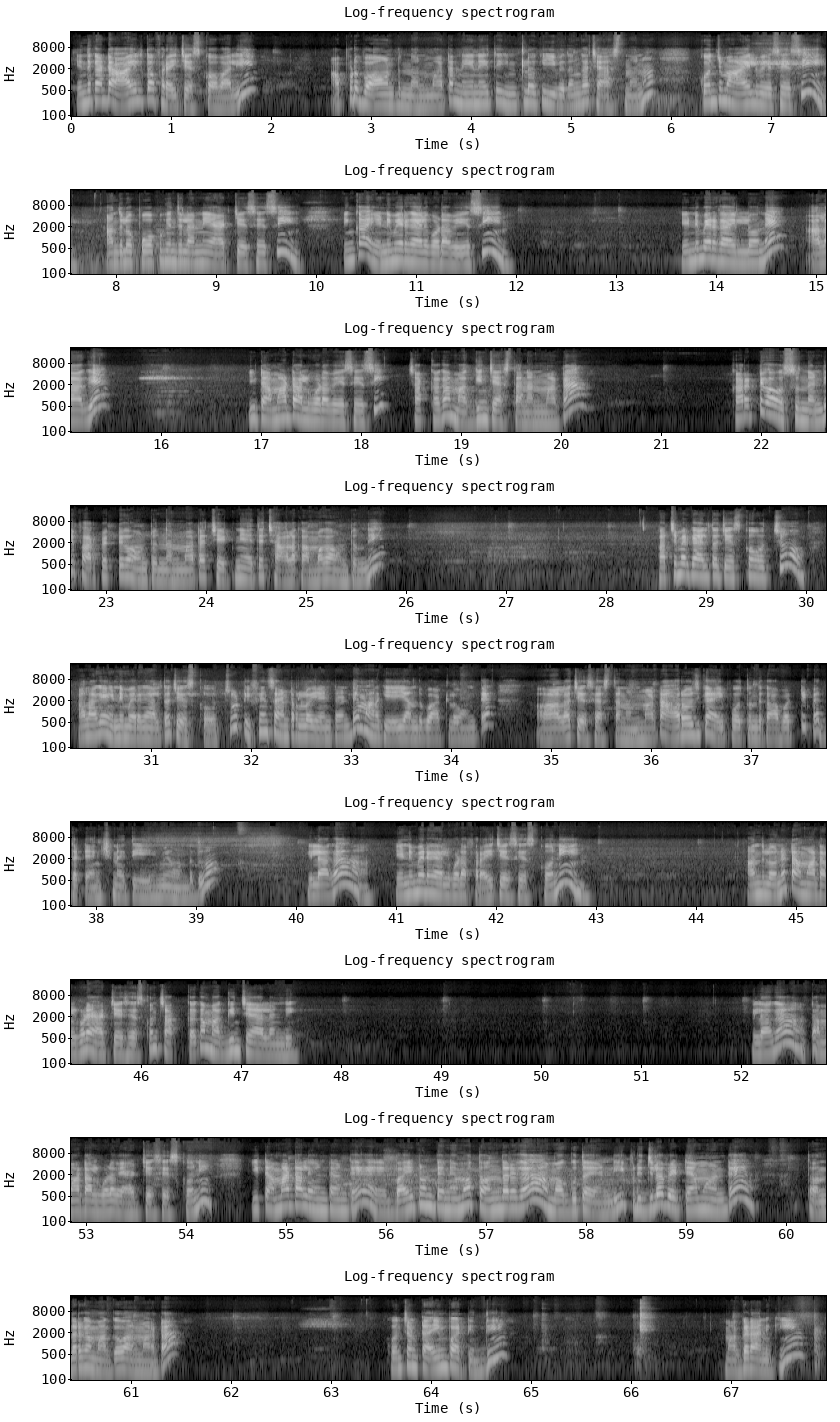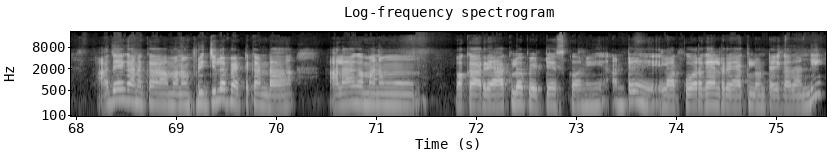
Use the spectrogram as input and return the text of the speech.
ఎందుకంటే ఆయిల్తో ఫ్రై చేసుకోవాలి. అప్పుడు బాగుంటుందన్నమాట. నేనైతే ఇంట్లోకి ఈ విధంగా చేస్తున్నాను. కొంచెం ఆయిల్ వేసేసి అందులో పోపు గింజలన్నీ యాడ్ చేసేసి ఇంకా ఎండుమిరకాయలు కూడా వేసి ఎండుమిరకాయల్లోనే అలాగే ఈ టమాటాలు కూడా వేసేసి చక్కగా మగ్గించేస్తానమాట కరెక్ట్గా వస్తుందండి పర్ఫెక్ట్గా ఉంటుందన్నమాట. చట్నీ అయితే చాలా కమ్మగా ఉంటుంది. పచ్చిమిరకాయలతో చేసుకోవచ్చు అలాగే ఎండుమిరకాయలతో చేసుకోవచ్చు. టిఫిన్ సెంటర్లో ఏంటంటే మనకి ఏ అందుబాటులో ఉంటే అలా చేసేస్తానమాట ఆ రోజుకే అయిపోతుంది కాబట్టి పెద్ద టెన్షన్ అయితే ఏమీ ఉండదు. ఇలాగా ఎండుమిరకాయలు కూడా ఫ్రై చేసేసుకొని అందులోనే టమాటాలు కూడా యాడ్ చేసేసుకొని చక్కగా మగ్గించేయాలండి. ఇలాగా టమాటాలు కూడా యాడ్ చేసేసుకొని ఈ టమాటాలు ఏంటంటే బయట ఉంటేనేమో తొందరగా మగ్గుతాయండి. ఫ్రిడ్జ్లో పెట్టాము అంటే తొందరగా మగ్గవు అనమాట కొంచెం టైం పట్టిద్ది మగ్గడానికి. అదే కనుక మనం ఫ్రిడ్జ్లో పెట్టకుండా అలాగ మనము ఒక ర్యాక్లో పెట్టేసుకొని అంటే ఇలా కూరగాయల ర్యాకులు ఉంటాయి కదండి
